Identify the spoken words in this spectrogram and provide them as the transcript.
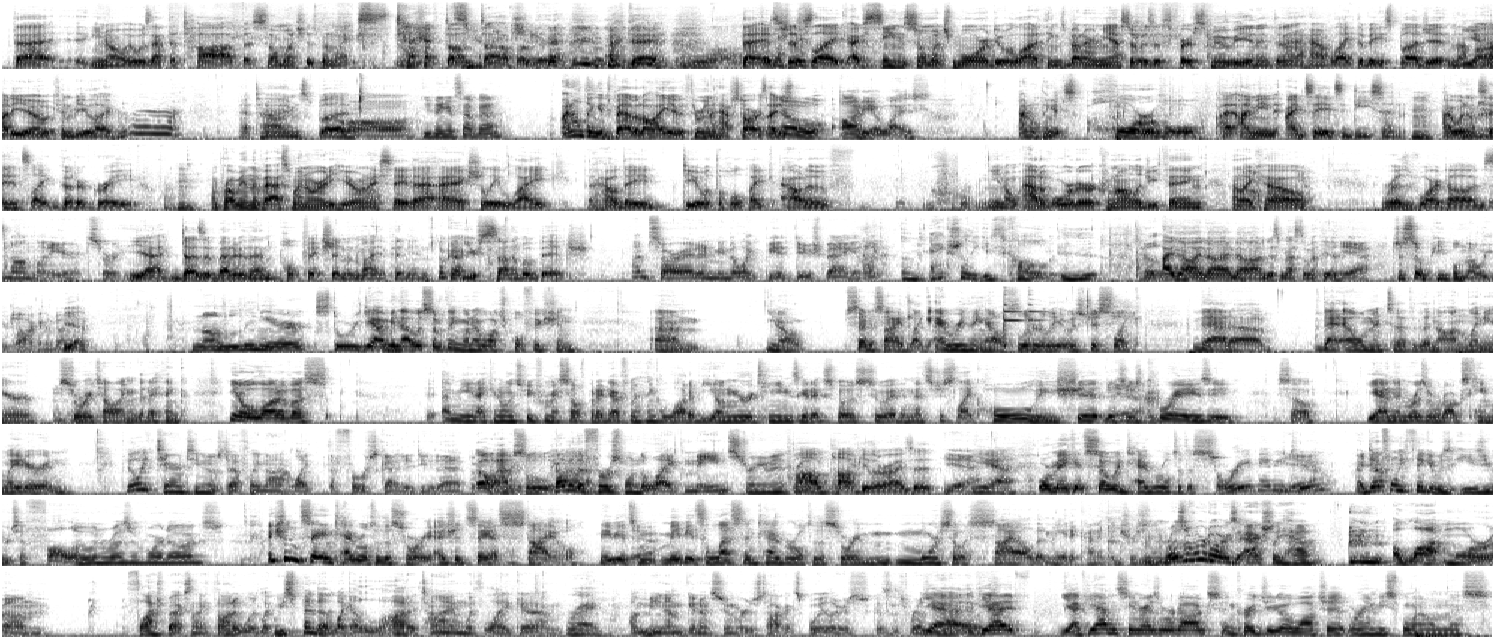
that you know, it was at the top, but so much has been like stacked on top of it. Okay that it's just like I've seen so much more do a lot of things better. And yes, it was his first movie, and it didn't have like the biggest budget, and the Yeah. audio can be like at times. But Aw. you think it's that bad I don't think it's bad at all. I gave it three and a half stars. I just no audio wise I don't think it's horrible. I, I mean, I'd say it's decent. Hmm. I wouldn't say it's like good or great. I'm probably in the vast minority here when I say that I actually like how they deal with the whole like out of you know out of order chronology thing. I like Oh, how yeah. Reservoir Dogs The non-linear story. Yeah, does it better than Pulp Fiction in my opinion. Okay. You son of a bitch. I'm sorry, I didn't mean to like be a douchebag and like. Um, actually, it's called. Uh, but, I know, I know, I know. I'm just messing with you. Yeah, just so people know what you're talking about. Yeah. Non-linear storytelling. yeah i mean that was something when i watched pulp fiction um you know set aside like everything else literally it was just like that uh that element of the non-linear storytelling that i think you know a lot of us i mean i can only speak for myself but i definitely think a lot of younger teens get exposed to it and it's just like holy shit this is crazy so yeah and then reservoir dogs came later and I feel like Tarantino's definitely not like the first guy to do that. But Oh, probably absolutely Probably not. the uh, first one to like mainstream it. Probably. Popularize it. Yeah. Yeah, or make it so integral to the story, maybe Yeah. too. I definitely think it was easier to follow in Reservoir Dogs. I shouldn't say integral to the story. I should say a style. Maybe it's Yeah. maybe it's less integral to the story, m- more so a style that made it kind of interesting. Reservoir Dogs actually had a lot more um, flashbacks than I thought it would. Like we spend a, like a lot of time with like um, Right. I mean I'm gonna assume we're just talking spoilers because it's Reservoir Yeah. Dogs. If you if, yeah if you haven't seen Reservoir Dogs, I encourage you to go watch it. We're gonna be spoiling this.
